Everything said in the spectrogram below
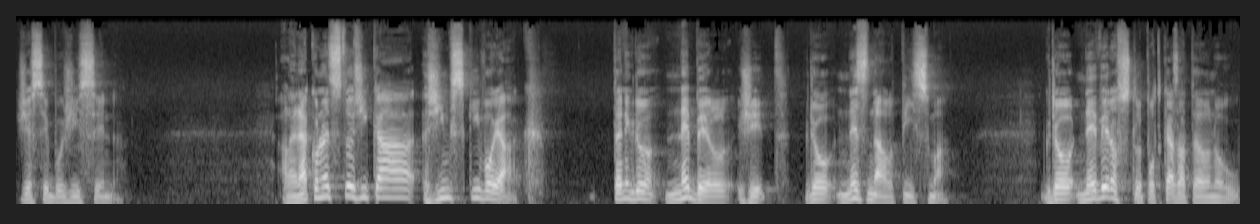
že jsi boží syn. Ale nakonec to říká římský voják. Ten, kdo nebyl žid, kdo neznal písma, kdo nevyrostl pod kazatelnou,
